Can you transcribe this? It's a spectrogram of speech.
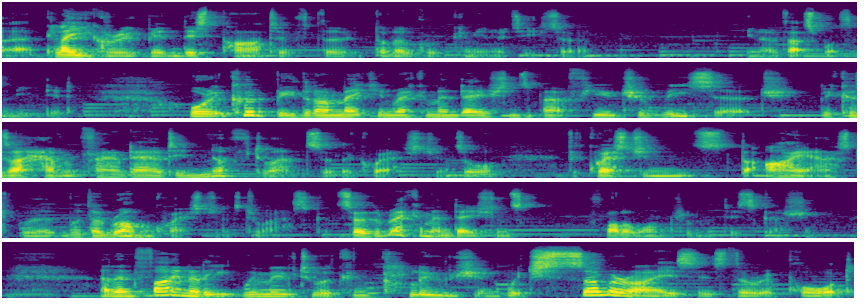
uh, play group in this part of the, the local community. So, you know, that's what's needed. Or it could be that I'm making recommendations about future research because I haven't found out enough to answer the questions, or the questions that I asked were, were the wrong questions to ask. So the recommendations follow on from the discussion. And then finally, we move to a conclusion which summarises the report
